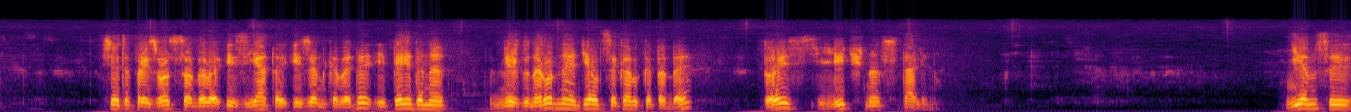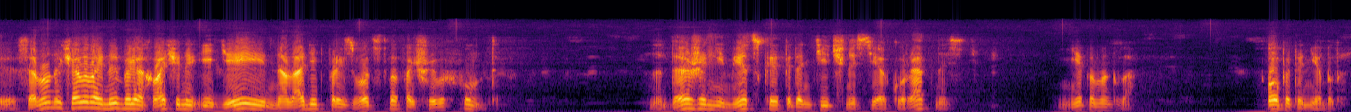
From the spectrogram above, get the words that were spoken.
все это производство было изъято из НКВД и передано в Международный отдел ЦК ВКПБ, то есть лично Сталину. Немцы с самого начала войны были охвачены идеей наладить производство фальшивых фунтов. Но даже немецкая педантичность и аккуратность не помогла. опыта не было.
